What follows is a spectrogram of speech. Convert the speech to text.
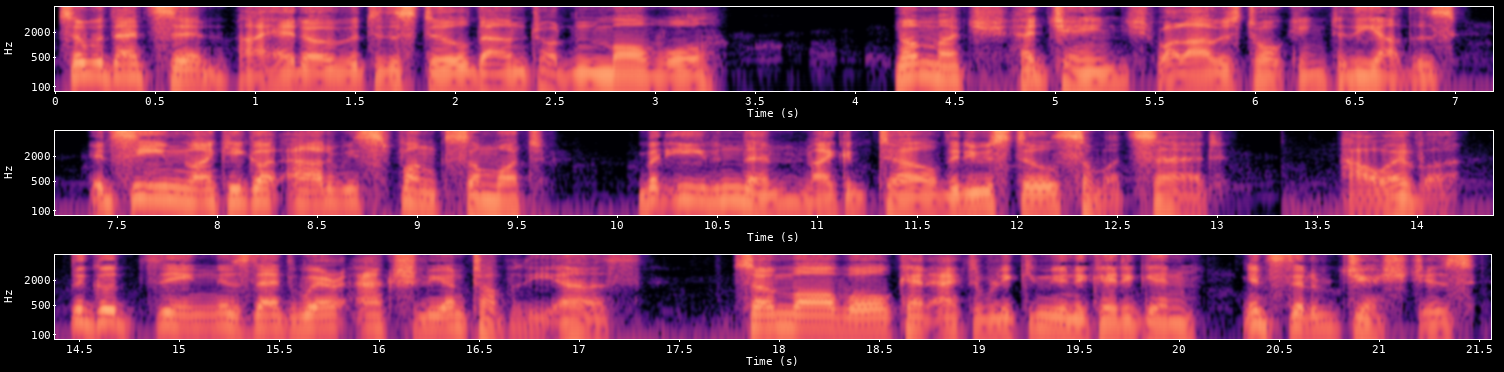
So with that said, I head over to the still downtrodden Marwall. Not much had changed while I was talking to the others. It seemed like he got out of his funk somewhat, but even then I could tell that he was still somewhat sad. However, the good thing is that we're actually on top of the earth, so Marwall can actively communicate again, instead of gestures.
